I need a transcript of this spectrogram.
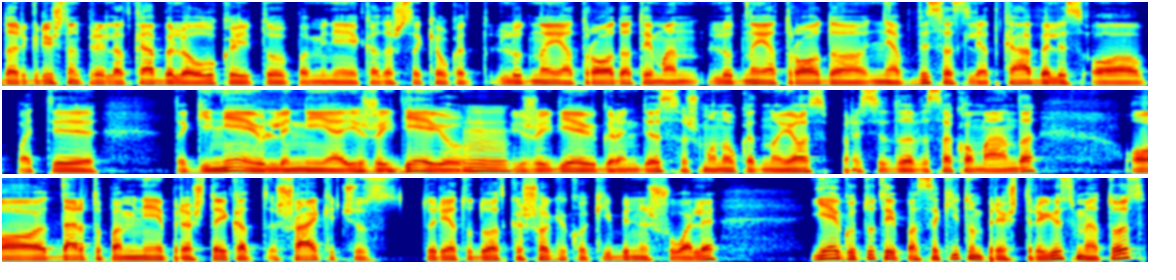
Dar grįžtant prie Lietkabelio, Lukai, tu paminėjai, kad aš sakiau, kad liūdnai atrodo, tai man liūdnai atrodo ne visas Lietkabelis, o pati ta gynėjų linija į žaidėjų, mm. į žaidėjų grandis. Aš manau, kad nuo jos prasideda visa komanda. O dar tu paminėjai prieš tai, kad Šakyčius turėtų duoti kažkokį kokybinį šuolį. Jeigu tu tai pasakytum prieš trejus metus,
